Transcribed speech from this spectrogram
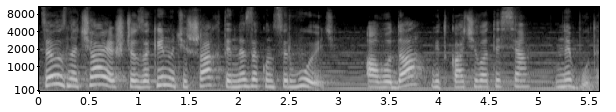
Це означає, що закинуті шахти не законсервують, а вода відкачуватися не буде.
